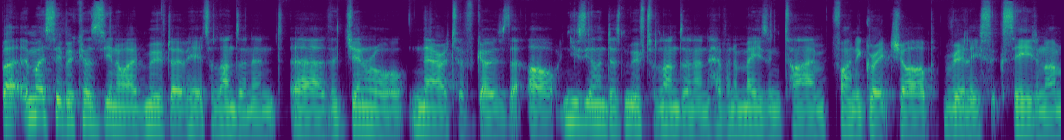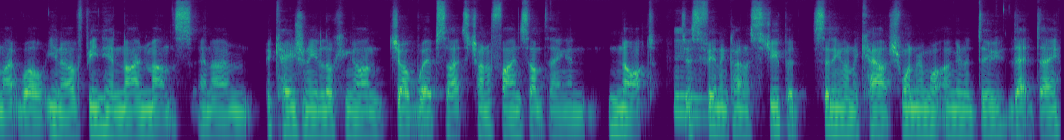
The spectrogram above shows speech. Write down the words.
But mostly because, you know, I'd moved over here to London and uh, the general narrative goes that, oh, New Zealanders move to London and have an amazing time, find a great job, really succeed. And I'm like, well, you know, I've been here nine months and I'm occasionally looking on job websites trying to find something and not just mm. feeling kind of stupid, sitting on a couch, wondering what I'm going to do that day.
